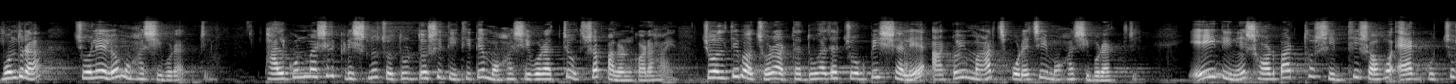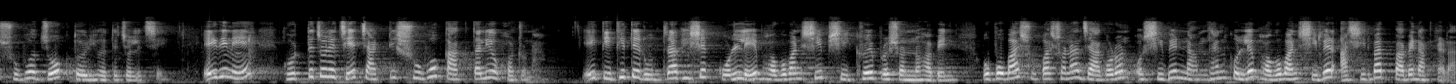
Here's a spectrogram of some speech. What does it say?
বন্ধুরা, চলে এলো মহাশিবরাত্রি। ফাল্গুন মাসের কৃষ্ণ চতুর্দশী তিথিতে মহাশিবরাত্রি উৎসব পালন করা হয়। চলতি বছর, অর্থাৎ দু হাজার চব্বিশ সালে আটই মার্চ পড়েছে এই মহাশিবরাত্রি। এই দিনে সর্বার্থ সিদ্ধি সহ এক গুচ্ছ শুভ যোগ তৈরি হতে চলেছে। এই দিনে ঘটতে চলেছে চারটি শুভ কাকতালীয় ঘটনা। এই তিথিতে রুদ্রাভিষেক করলে ভগবান শিব শীঘ্রই প্রসন্ন হবেন। উপবাস, উপাসনা, জাগরণ ও শিবের নামধান করলে ভগবান শিবের আশীর্বাদ পাবেন আপনারা।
